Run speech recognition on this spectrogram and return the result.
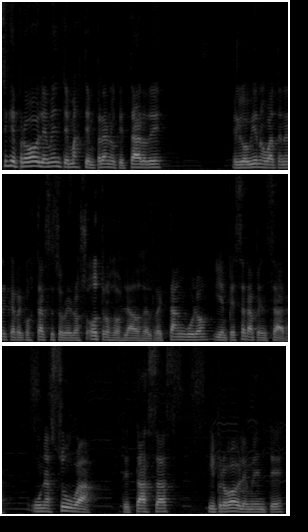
Así que probablemente más temprano que tarde el gobierno va a tener que recostarse sobre los otros dos lados del rectángulo y empezar a pensar una suba de tasas y probablemente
